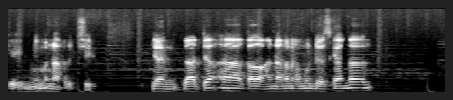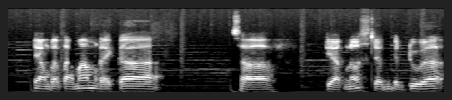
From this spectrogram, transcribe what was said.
Oke, ini menarik sih. Dan kadang eh, kalau anak-anak muda sekarang kan yang pertama mereka self diagnose dan kedua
